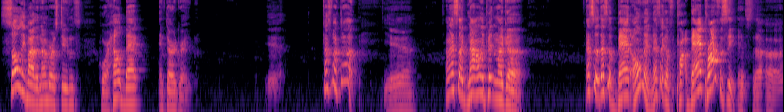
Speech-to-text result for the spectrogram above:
solely by the number of students who are held back in third grade. Yeah, That's fucked up. yeah. And that's like not only putting like a that's a that's a bad omen. That's like a pro- bad prophecy. It's the uh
